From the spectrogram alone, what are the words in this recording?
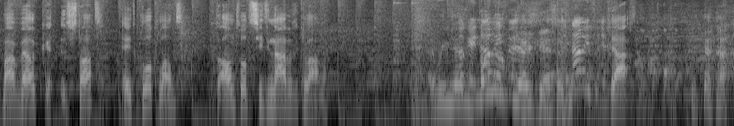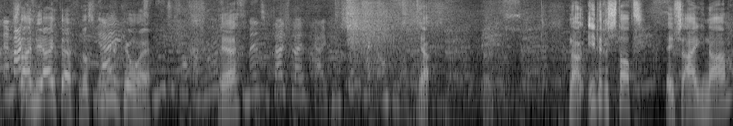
Maar welke stad heet Klotland? De antwoord ziet u na de reclame. Dan moet je niet Oké, nou even- jeuken. En nou even recht. Ja. En Stijn, die uit even. Dat is Jij moeilijk, jongen. moet ervoor gaan zorgen Ja? dat de mensen thuis blijven kijken. Dus zeg het lekker enthousiast. Ja. Nou, iedere stad heeft zijn eigen naam.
